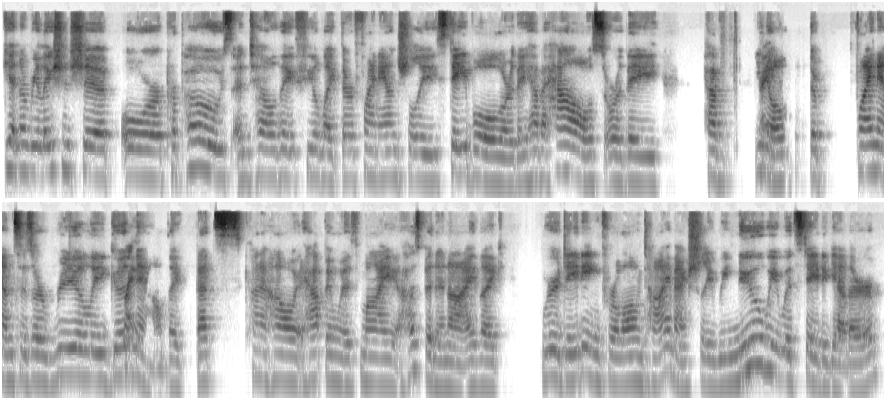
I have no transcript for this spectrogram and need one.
get in a relationship or propose until they feel like they're financially stable or they have a house or they have you right. know the finances are really good right. now like that's kind of how it happened with my husband and i like we were dating for a long time actually. We knew we would stay together.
